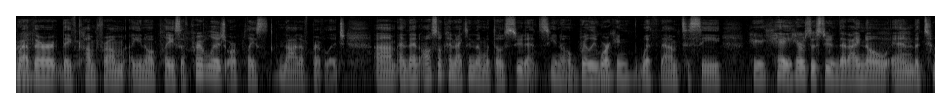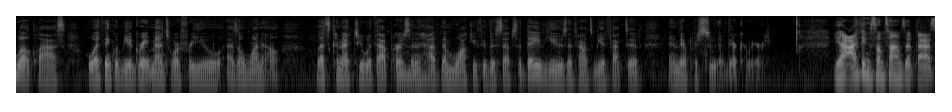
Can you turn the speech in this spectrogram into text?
Whether they've come from you know a place of privilege or a place not of privilege, um, and then also connecting them with those students. You know, really working with them to see hey, hey, here's a student that I know in the 2L class who I think would be a great mentor for you as a 1L. Let's connect you with that person and have them walk you through the steps that they've used and found to be effective in their pursuit of their careers. Yeah, I think sometimes that that's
